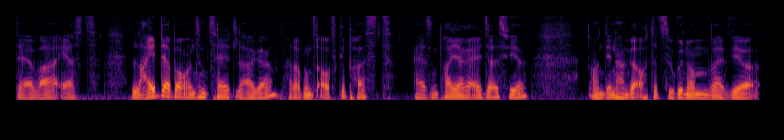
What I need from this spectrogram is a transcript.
Der war erst Leiter bei uns im Zeltlager, hat auf uns aufgepasst. Er ist ein paar Jahre älter als wir. Und den haben wir auch dazu genommen, weil wir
